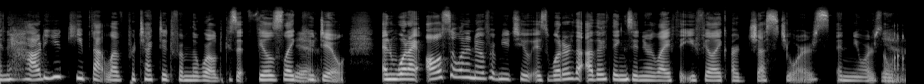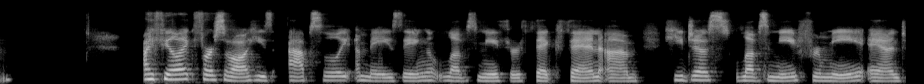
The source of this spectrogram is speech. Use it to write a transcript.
and how do you keep that love protected from the world? Because it feels like Yeah. you do. And what I also want to know from you too is what are the other things in your life that you feel like are just yours and yours Yeah. alone? I feel like first of all, he's absolutely amazing. Loves me through thick, thin. Um, he just loves me for me and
